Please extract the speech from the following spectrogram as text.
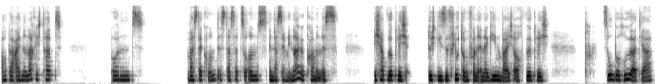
ob er eine Nachricht hat und was der Grund ist, dass er zu uns in das Seminar gekommen ist. Ich habe wirklich durch diese Flutung von Energien war ich auch wirklich so berührt, ja.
